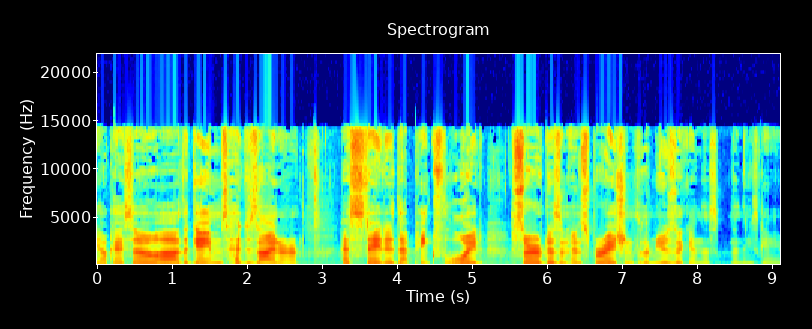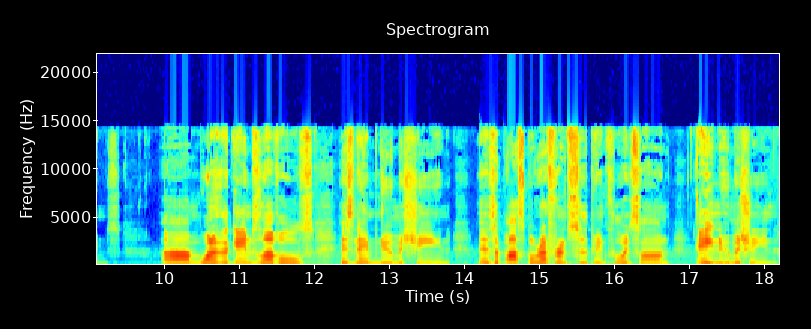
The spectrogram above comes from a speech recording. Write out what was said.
See. Okay, so uh, the game's head designer has stated that Pink Floyd served as an inspiration for the music in this in these games. Um, one of the game's levels is named New Machine, is a possible reference to the Pink Floyd song "A New Machine."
